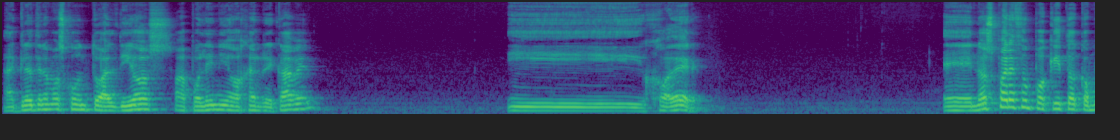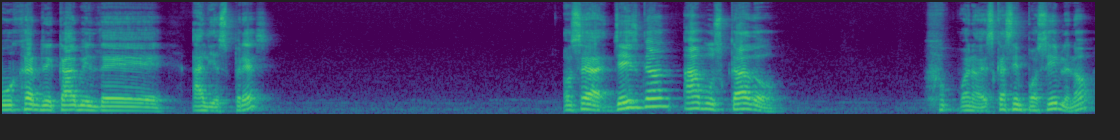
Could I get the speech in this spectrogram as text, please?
Aquí lo tenemos junto al dios Apolinio Henry Cavill. Y... Joder, eh, ¿No os parece un poquito como un Henry Cavill de AliExpress? O sea, James Gunn ha buscado. Bueno, es casi imposible, ¿no?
